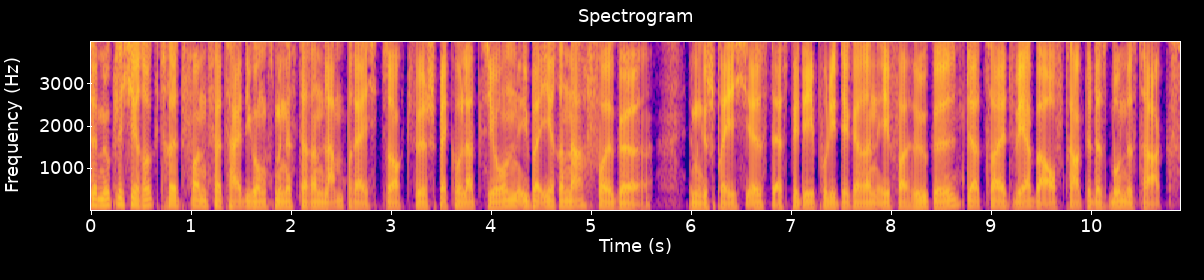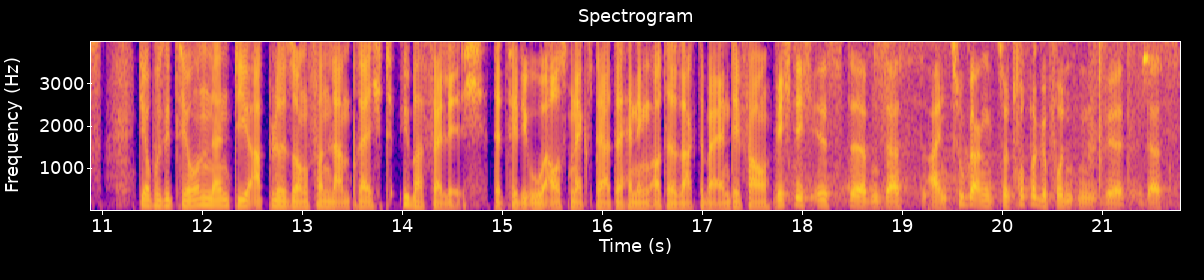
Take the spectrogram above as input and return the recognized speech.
Der mögliche Rücktritt von Verteidigungsministerin Lambrecht sorgt für Spekulationen über ihre Nachfolge. Im Gespräch ist SPD-Politikerin Eva Högel, derzeit Wehrbeauftragte des Bundestags. Die Opposition nennt die Ablösung von Lambrecht überfällig. Der CDU-Außenexperte Henning Otte sagte bei NTV. Wichtig ist, ähm, dass ein Zugang zur Truppe gefunden wird, dass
